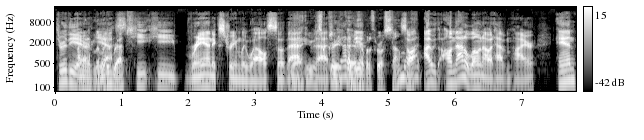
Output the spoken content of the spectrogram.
through the air, limited yes. reps. He he ran extremely well, so that yeah, he was that, great. You got to be able to throw some. So I, I, would on that alone, I would have him higher. And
